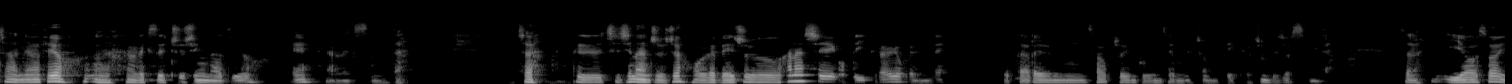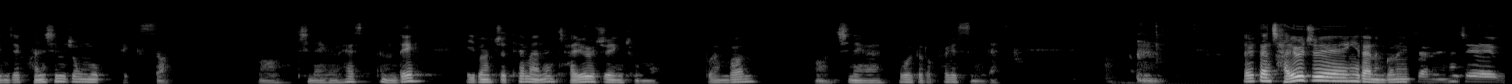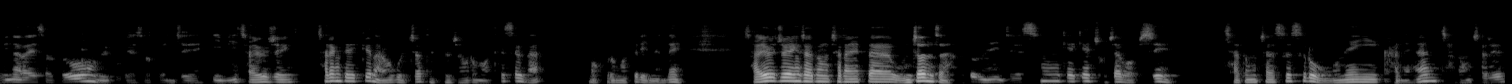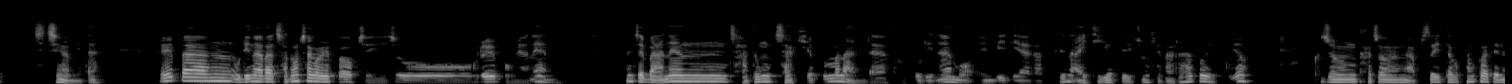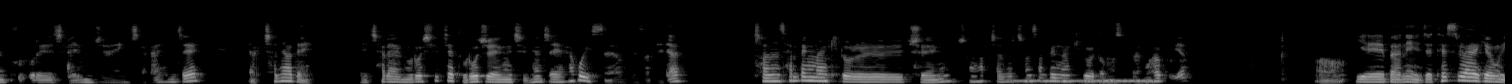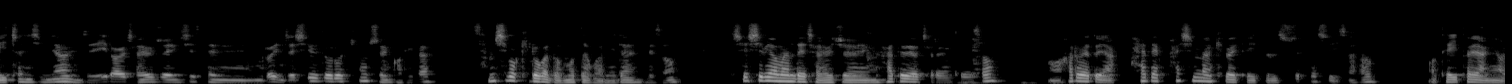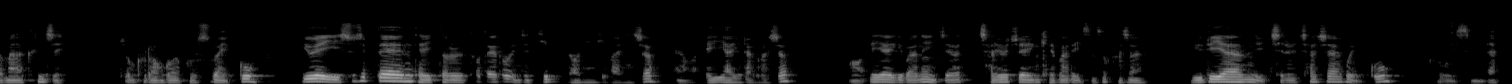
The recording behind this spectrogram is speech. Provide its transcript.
자, 안녕하세요. 어, 알렉스의 주식 라디오의 알렉스입니다. 자, 그 지지난주죠. 원래 매주 하나씩 업데이트를 하려고 했는데 다른 사업적인 부분 때문에 좀 업데이트가 좀 늦었습니다. 자, 이어서 이제 관심 종목 백서 어, 진행을 했는데 이번 주 테마는 자율주행 종목으로 한번 어, 진행을 해보도록 하겠습니다. 자, 일단 자율주행이라는 거는 일단은 현재 우리나라에서도 외국에서도 이제 이미 자율주행 차량들이 꽤 나오고 있죠. 대표적으로 뭐 테슬라 뭐 그런 것들이 있는데 자율주행 자동차는 일단 운전자 또는 이제 승객의 조작 없이 자동차 스스로 운행이 가능한 자동차를 지칭합니다. 일반 우리나라 자동차 관리법 제2조를 보면은 현재 많은 자동차 기업뿐만 아니라 구글이나 뭐 엔비디아 같은 IT 기업들이 좀 개발을 하고 있고요. 그중 가장 앞서 있다고 평가되는 구글의 자율주행차가 현재 약 천여 대 차량으로 실제 도로 주행을 지금 현재 하고 있어요. 그래서 대략 1300만 킬로를 주행, 총 합쳐서 1300만 킬로를 넘었었다고 하고요. 어, 이에 반해 이제 테슬라의 경우 2020년 이제 1월 자율주행 시스템으로 이제 실도로 총 주행 거리가 35km가 넘었다고 합니다. 그래서 70여만 대 자율주행 하드웨어 차량을 통해서 어, 하루에도 약 880만 킬로의 데이터를 수집할 수 있어서 어, 데이터 양이 얼마나 큰지 좀 그런 걸 볼 수가 있고 이후에 이 수집된 데이터를 토대로 이제 딥러닝 기반이죠 AI라 그러죠 어, AI 기반의 이제 자율주행 개발에 있어서 가장 유리한 위치를 차지하고 있고 그러고 있습니다.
